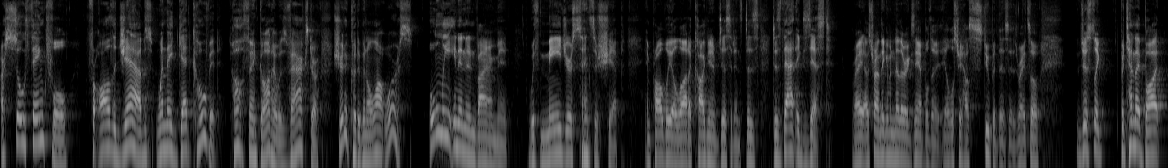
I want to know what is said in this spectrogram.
are so thankful for all the jabs when they get COVID. Oh, thank God I was vaxxed, or shit, it could have been a lot worse. Only in an environment with major censorship and probably a lot of cognitive dissonance does does that exist right i was trying to think of another example to illustrate how stupid this is right so just like pretend i bought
